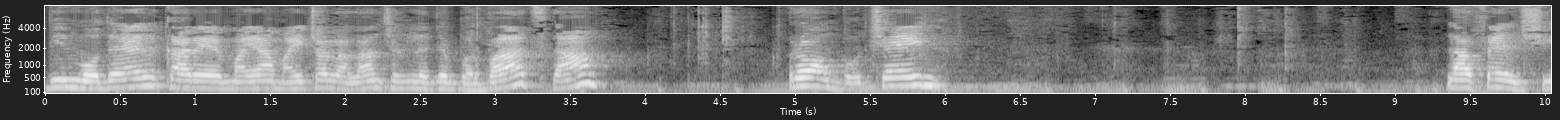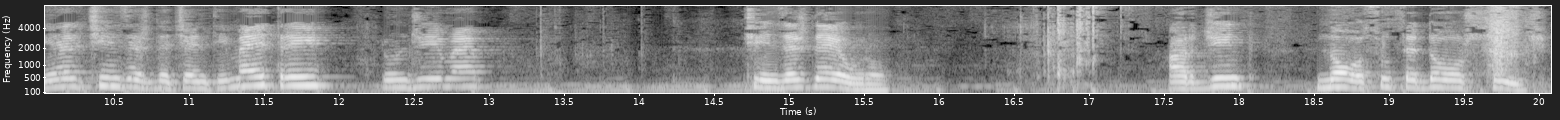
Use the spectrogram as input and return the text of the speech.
din model care mai am aici la lanțurile de bărbați, da? Rombo chain, la fel și el, 50 de centimetri, lungime, 50 de euro. Argint, 925.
